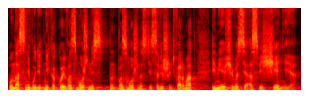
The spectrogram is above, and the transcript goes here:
у нас не будет никакой возможности, возможности совершить формат имеющегося освящения –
